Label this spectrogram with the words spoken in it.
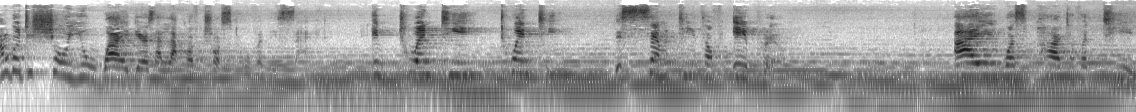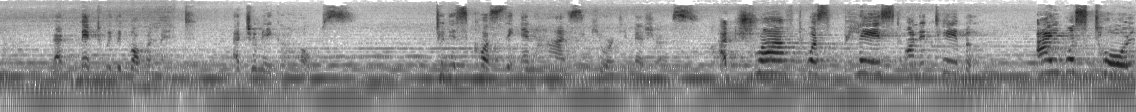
I'm going to show you why there's a lack of trust over this side. In 2020, the 17th of April, I was part of a team that met with the government at Jamaica House to discuss the enhanced security measures. A draft was placed on the table. I was told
